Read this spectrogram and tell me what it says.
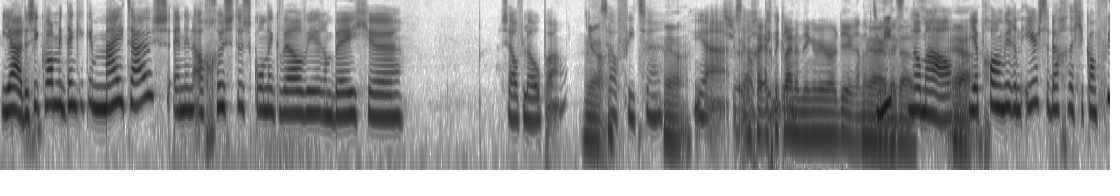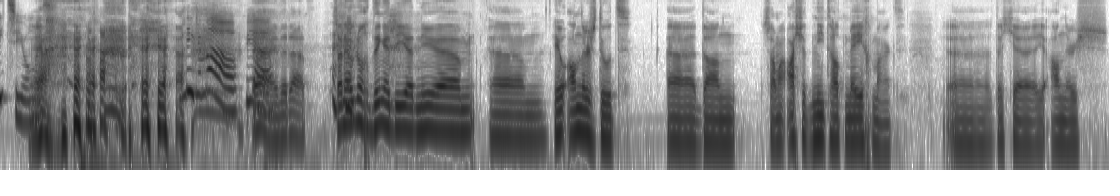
Ja, dus ik kwam in- denk ik in mei thuis en in augustus kon ik wel weer een beetje zelf lopen, Ja. zelf fietsen. Ja. Ja, dan ga je echt de kleine doen. dingen weer waarderen. Ja, natuurlijk. Niet inderdaad. normaal. Ja. Je hebt gewoon weer een eerste dag dat je kan fietsen, jongens. Ja. Niet normaal. Ja. Ja. inderdaad. Zijn er ook nog dingen die je nu ehm, ehm, heel anders doet eh, dan zeg maar, als je het niet had meegemaakt? Eh, dat je je anders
